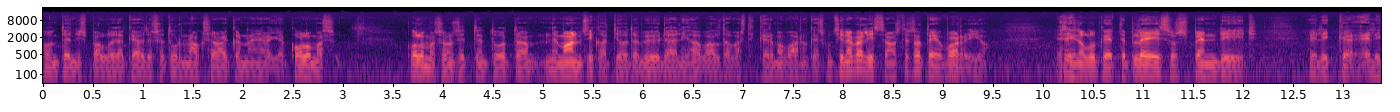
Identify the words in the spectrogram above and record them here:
on tennispalloja käytössä turnauksen aikana. Ja, ja kolmas, kolmas on sitten tuota, ne mansikat, joita myydään ihan valtavasti Kermavaaran keskus. Mutta siinä välissä on sitten sateenvarjo ja siinä lukee, että play suspended. Eli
